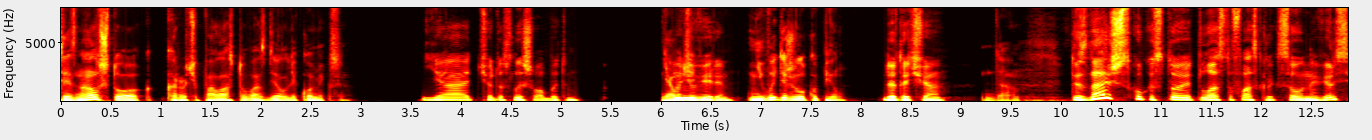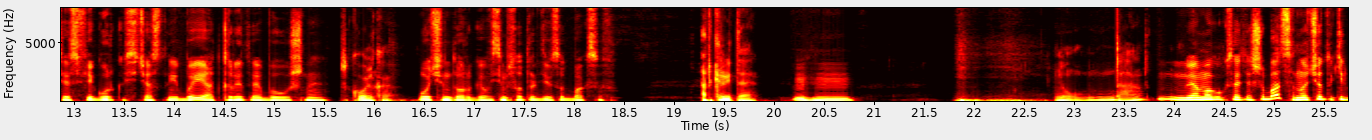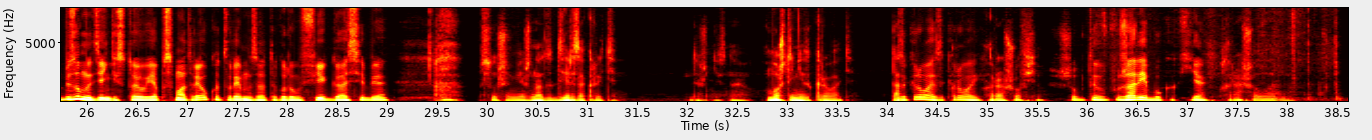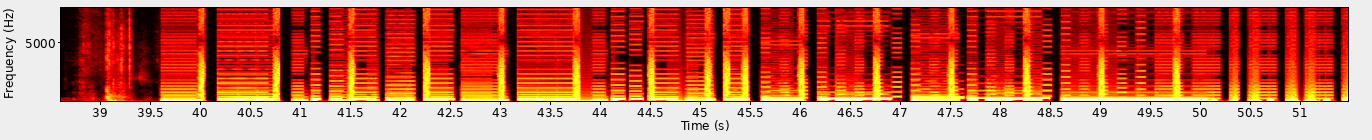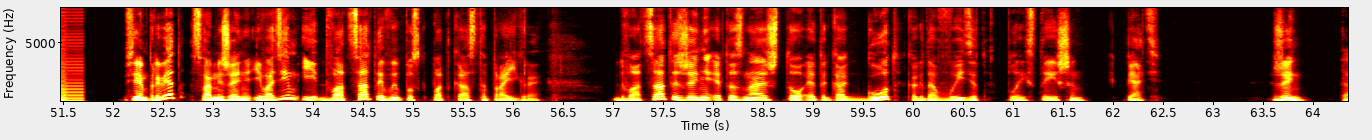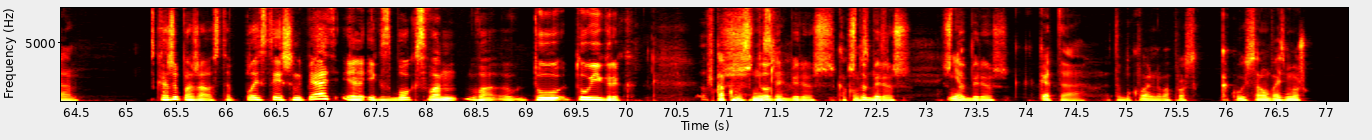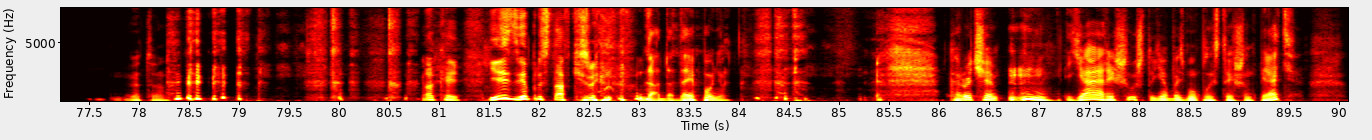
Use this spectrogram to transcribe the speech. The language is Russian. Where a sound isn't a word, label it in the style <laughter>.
Ты знал, что, короче, по Last у вас делали комиксы? Я что-то слышал об этом. Я вот не уверен. не выдержал купил. Да ты чё? Да. Ты знаешь, сколько стоит Last of Us коллекционная версия с фигуркой сейчас на eBay, открытая, бэушная? Сколько? Очень дорого, 800 или 900 баксов. Открытая. Угу. Ну, да. Я могу, кстати, ошибаться, но что-то какие-то безумные деньги стоило. Я посмотрел какое-то время назад, такой думаю, фига себе. Слушай, мне же надо дверь закрыть. Даже не знаю. Может и не закрывать. Так. Закрывай, закрывай. Хорошо все. Чтобы ты в жаре был, как я. Хорошо, ладно. Всем привет, с вами Женя и Вадим, и 20 выпуск подкаста про игры. 20 Женя, это знаешь что? Это как год, когда выйдет PlayStation 5. Жень, Да. скажи, пожалуйста, PlayStation 5 или Xbox One, One 2, 2Y? В каком что смысле? ты берешь? В каком что смысле? берешь? Что Нет. берешь? Это, это буквально вопрос, какую сам возьмешь. Это. <laughs> Окей. Есть две приставки, Жень. Да, да, да, я понял. <laughs> Короче, <clears throat> я решил, что я возьму PlayStation 5,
